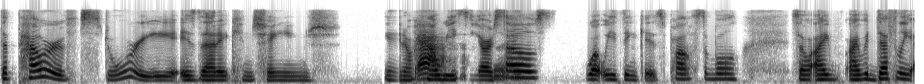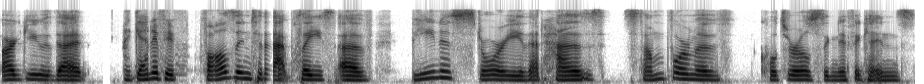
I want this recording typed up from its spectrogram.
the power of story is that it can change, you know, how we see absolutely. ourselves, what we think is possible. So I I would definitely argue that again if it falls into that place of being a story that has some form of cultural significance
